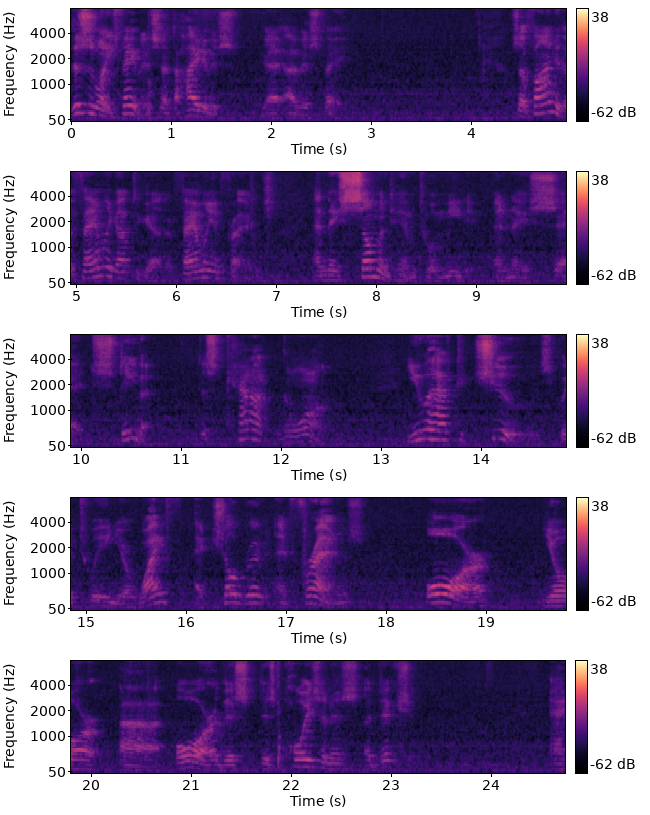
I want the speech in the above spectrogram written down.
this is when he's famous, at the height of his, uh, of his fame. So finally, the family got together, family and friends, and they summoned him to a meeting. And they said, Stephen, this cannot go on. You have to choose between your wife and children and friends, or your uh, or this this poisonous addiction. And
